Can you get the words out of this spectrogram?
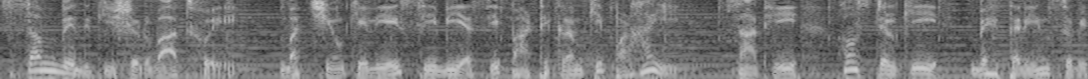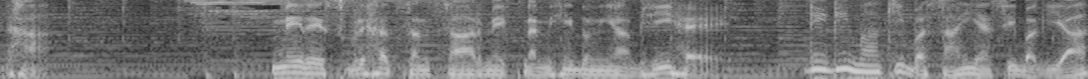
संविद की शुरुआत हुई। बच्चियों के लिए सीबीएसई पाठ्यक्रम की पढ़ाई, साथ ही हॉस्टल की बेहतरीन सुविधा। मेरे इस वृहद संसार में एक नन्ही दुनिया भी है। दीदी माँ की बसाई ऐसी बगिया,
